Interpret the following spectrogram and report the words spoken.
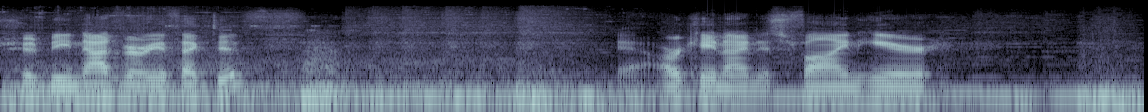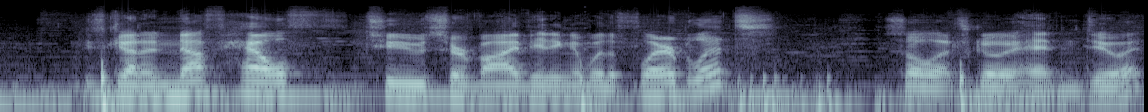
Should be not very effective. Yeah, Arcanine is fine here. He's got enough health to survive hitting him with a Flare Blitz. So let's go ahead and do it.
